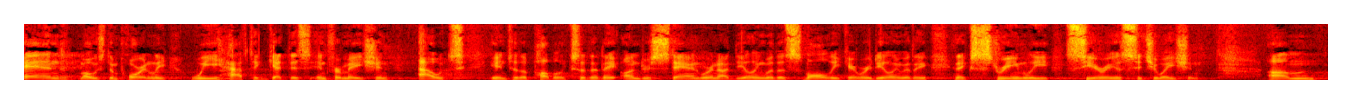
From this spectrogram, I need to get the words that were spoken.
And most importantly, we have to get this information out into the public so that they understand we're not dealing with a small leak here, we're dealing with a, an extremely serious situation. Um,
